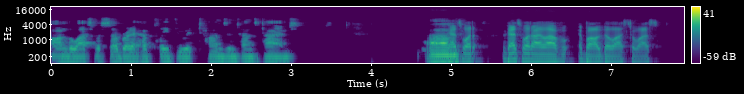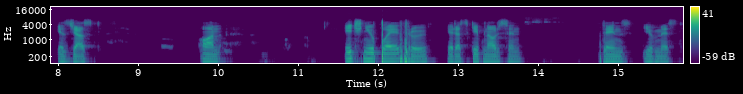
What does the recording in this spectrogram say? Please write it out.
on the Last of Us subreddit have played through it tons and tons of times. Um, that's what that's what I love about The Last of Us. It's just on each new playthrough, you just keep noticing things you've missed.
